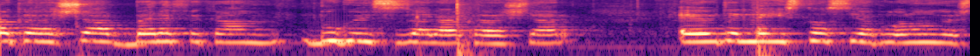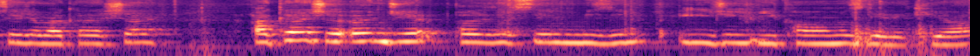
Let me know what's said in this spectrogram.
arkadaşlar ben Efekan. Bugün sizlerle arkadaşlar evde lace nasıl yapılır onu göstereceğim arkadaşlar. Arkadaşlar önce patateslerimizin iyice yıkamamız gerekiyor.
